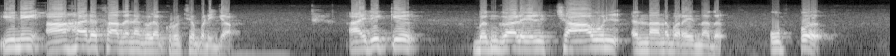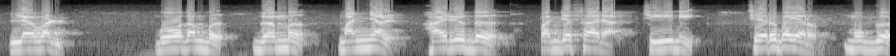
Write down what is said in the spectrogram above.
ഇനി ആഹാര സാധനങ്ങളെ കുറിച്ച് പഠിക്കാം. അരിക്ക് ബംഗാളിയിൽ ചാവുൽ എന്നാണ് പറയുന്നത്. ഉപ്പ് ലവൺ ഗോതമ്പ് ഗമ്മ് മഞ്ഞൾ ഹരുത് പഞ്ചസാര ചീനി ചെറുപയർ മുഗ്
